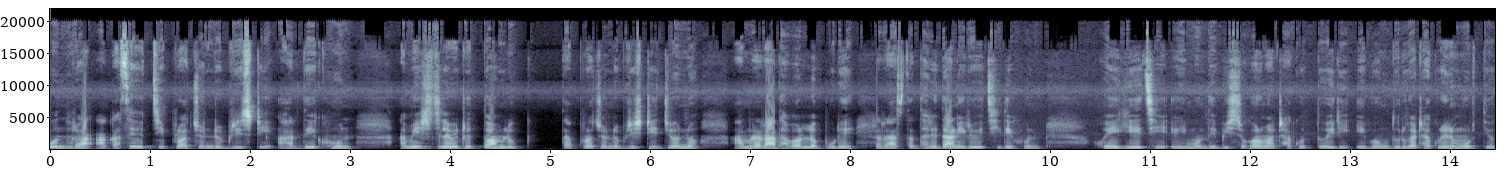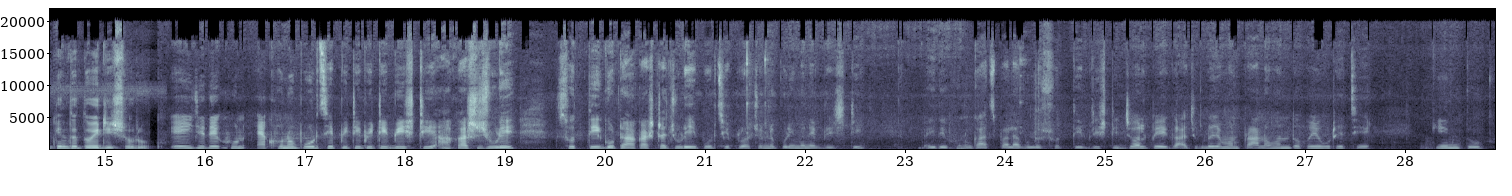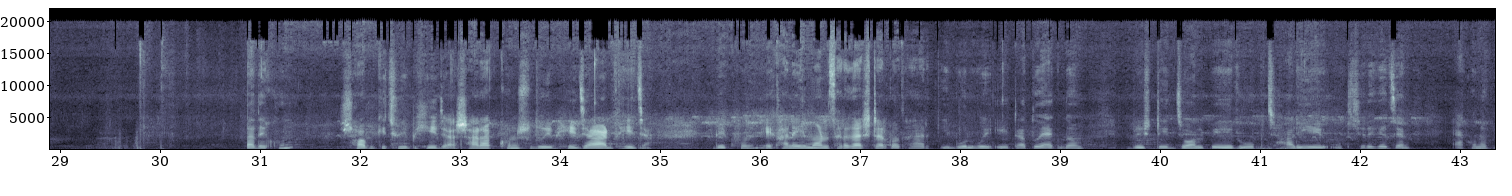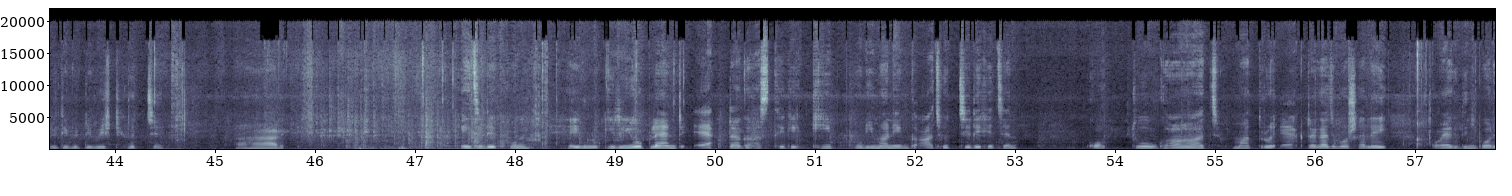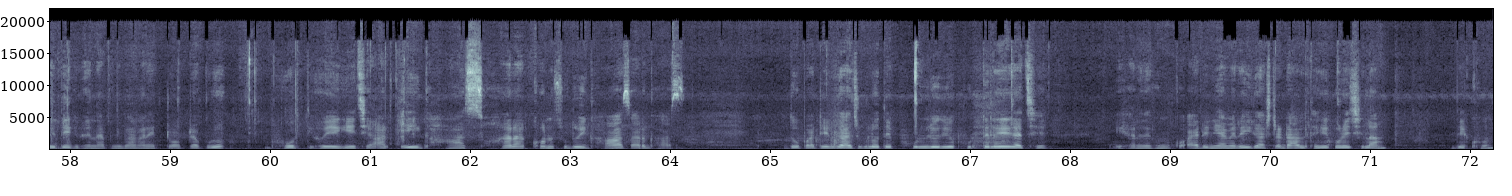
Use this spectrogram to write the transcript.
বন্ধুরা, আকাশে হচ্ছে প্রচণ্ড বৃষ্টি। আর দেখুন, আমি এসেছিলাম একটু তমলুক। তা প্রচণ্ড বৃষ্টির জন্য আমরা রাধাবল্লভপুরে রাস্তার ধারে দাঁড়িয়ে রয়েছি। দেখুন, হয়ে গিয়েছে এরই মধ্যে বিশ্বকর্মা ঠাকুর তৈরি এবং দুর্গা ঠাকুরের মূর্তিও কিন্তু তৈরি শুরু। এই যে দেখুন, এখনও পড়ছে পিটি পিটি বৃষ্টি, আকাশ জুড়ে। সত্যি গোটা আকাশটা জুড়েই পড়ছে প্রচণ্ড পরিমাণে বৃষ্টি। এই দেখুন, গাছপালাগুলো সত্যি বৃষ্টির জল পেয়ে গাছগুলো যেমন প্রাণবন্ত হয়ে উঠেছে, কিন্তু তা দেখুন সব কিছুই ভেজা, সারাক্ষণ শুধুই ভেজা আর ভেজা। দেখুন, এখানে এই মনসার গাছটার কথা, আর কি বলব, এটা তো একদম বৃষ্টির জল পেয়ে রূপ ছাড়িয়ে উঠছে রেখেছেন এখনও পিটি বৃষ্টি হচ্ছে। আর এই যে দেখুন, এগুলো কি রিও প্ল্যান্ট একটা গাছ থেকে কি পরিমাণে গাছ হচ্ছে, দেখেছেন? কত গাছ? মাত্র একটা গাছ বসালেই কয়েকদিন পরে দেখবেন আপনি বাগানের টবটা পুরো ভর্তি হয়ে গিয়েছে। আর এই ঘাস, সারাক্ষণ শুধুই ঘাস আর ঘাস। দোপাটির গাছগুলোতে ফুল যদিও ফুটতে লেগে গেছে, এখানে দেখুন অ্যাডেনিয়ামের এই গাছটা ডাল থেকে করেছিলাম। দেখুন,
